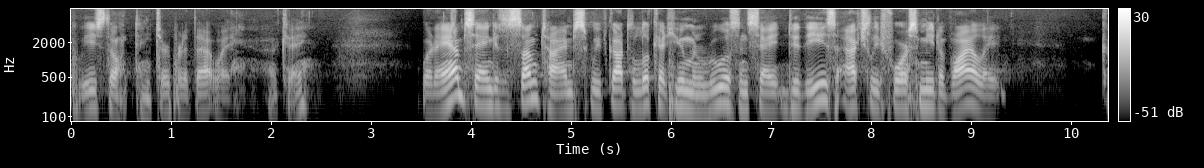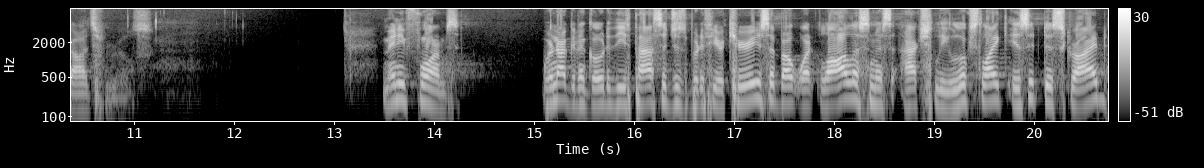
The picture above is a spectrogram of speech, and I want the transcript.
Please don't interpret it that way, okay? What I am saying is sometimes we've got to look at human rules and say, do these actually force me to violate God's rules? Many forms. We're not going to go to these passages, but if you're curious about what lawlessness actually looks like, is it described?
